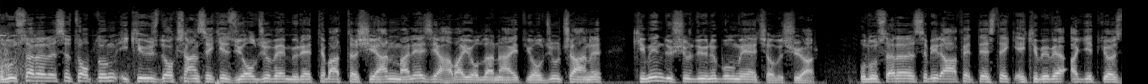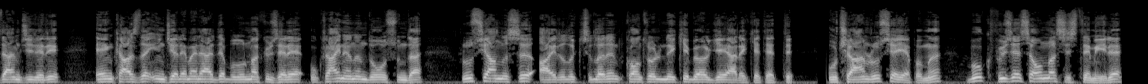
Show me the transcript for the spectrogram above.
Uluslararası toplum 298 yolcu ve mürettebat taşıyan Malezya Hava Yolları'na ait yolcu uçağını kimin düşürdüğünü bulmaya çalışıyor. Uluslararası bir afet destek ekibi ve agit gözlemcileri enkazda incelemelerde bulunmak üzere Ukrayna'nın doğusunda Rus yanlısı ayrılıkçıların kontrolündeki bölgeye hareket etti. Uçağın Rusya yapımı Buk füze savunma sistemiyle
